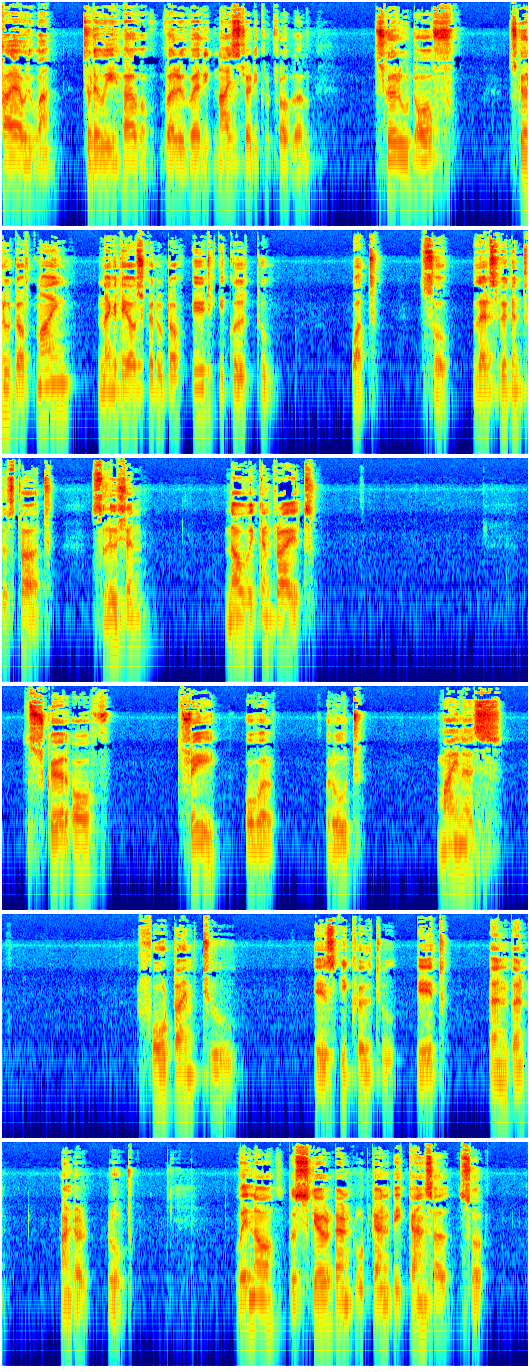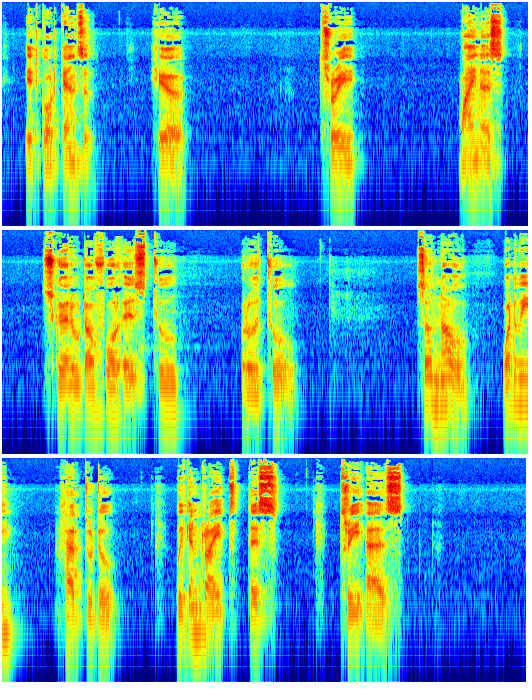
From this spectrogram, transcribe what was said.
Hi everyone. Today we have a very very nice statistical problem. Square root of square root of 9 negative of square root of 8 equal to what? So let's begin to start. Solution. Now we can write the square of 3 over root minus 4 times 2 is equal to 8 and then under root. We know the square and root can be cancelled so it got cancelled. Here 3 minus square root of 4 is 2 root 2 so now what we have to do, we can write this 3 as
